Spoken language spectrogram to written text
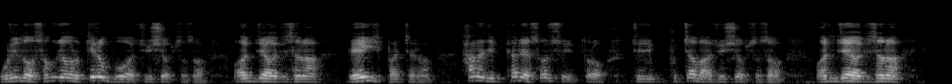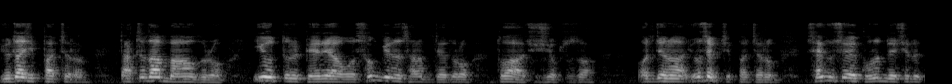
우리도 성령으로 기름 부어 주시옵소서. 언제 어디서나 레이지파처럼 하나님 편에 설 수 있도록 주님 붙잡아 주시옵소서. 언제 어디서나 유다지파처럼 따뜻한 마음으로 이웃들을 배려하고 섬기는 사람 되도록 도와주시옵소서. 언제나 요셉 지파처럼 생수의 군원 되시는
